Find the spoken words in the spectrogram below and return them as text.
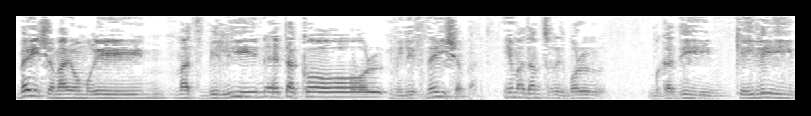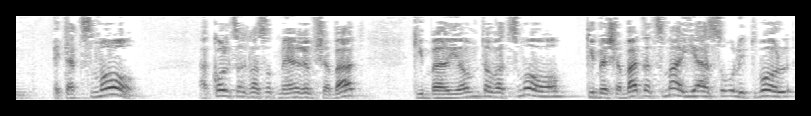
בית שמאי אומרים, מטבילין את הכל מלפני שבת. אם אדם צריך לטבול בגדים, כלים, את עצמו, הכל צריך לעשות מערב שבת, כי ביום טוב עצמו, כי בשבת עצמה יהיה אסור לטבול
